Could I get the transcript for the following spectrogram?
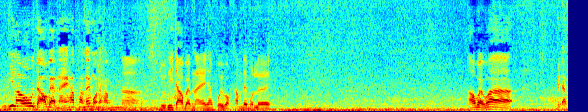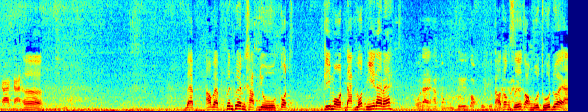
อยู่ที่เราจะเอาแบบไหนครับทำได้หมดนะครับ อ่าอยู่ที่จะเอาแบบไหนช่างปุ๋ยบอกทำได้หมดเลย เอาแบบว่า ไม่ดับกลางอากาศเออ แบบเอาแบบเพื่อนๆขับอยู่กดรีโมทดับรถงี้ได้ไหม โอ้ได้ครับต้องซื้อกล่องบลูทูธเราต้องซื้อกล่องบลูทูธด้วยอะ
